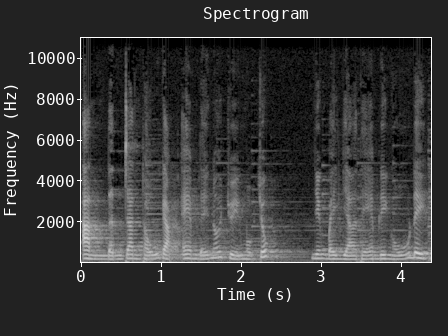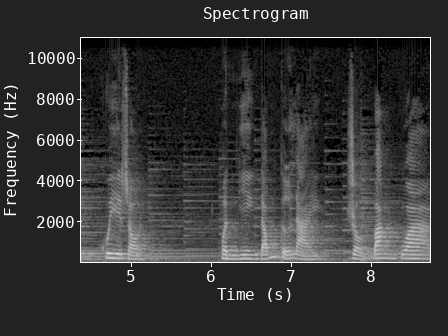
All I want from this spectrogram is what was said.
Anh định tranh thủ gặp em để nói chuyện một chút Nhưng bây giờ thì em đi ngủ đi, khuya rồi. Huỳnh Nhiên đóng cửa lại Rồi băng qua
